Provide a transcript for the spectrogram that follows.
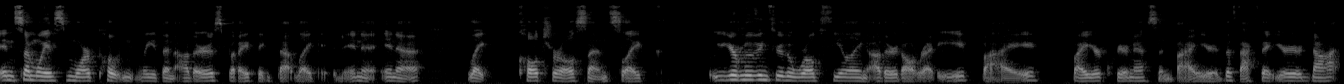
in some ways more potently than others but i think that like in a in a like cultural sense like you're moving through the world feeling othered already by by your queerness and by your the fact that you're not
